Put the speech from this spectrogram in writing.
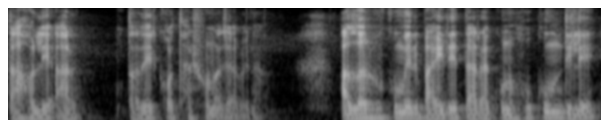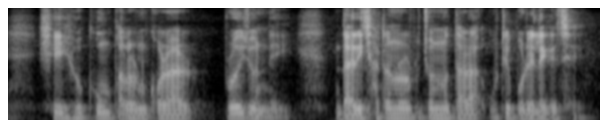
তাহলে আর তাদের কথা শোনা যাবে না। আল্লাহর হুকুমের বাইরে তারা কোনো হুকুম দিলে, সেই হুকুম পালন করার প্রয়োজন নেই। দাড়ি ছাটানোর জন্য তারা উঠে পড়ে লেগেছে।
